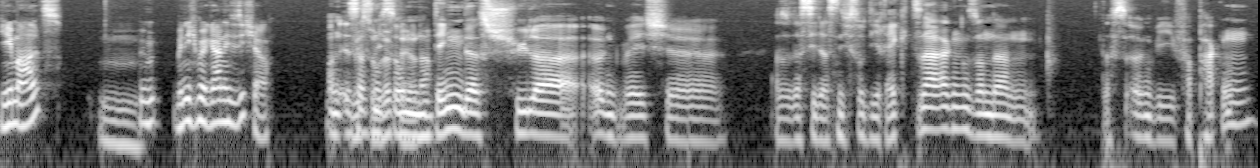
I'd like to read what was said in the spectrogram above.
Jemals? Hm. Bin, bin ich mir gar nicht sicher. Und ist Nicht das so nicht so wirklich, ein oder? Ding, dass Schüler irgendwelche, also dass sie das nicht so direkt sagen, sondern das irgendwie verpacken?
